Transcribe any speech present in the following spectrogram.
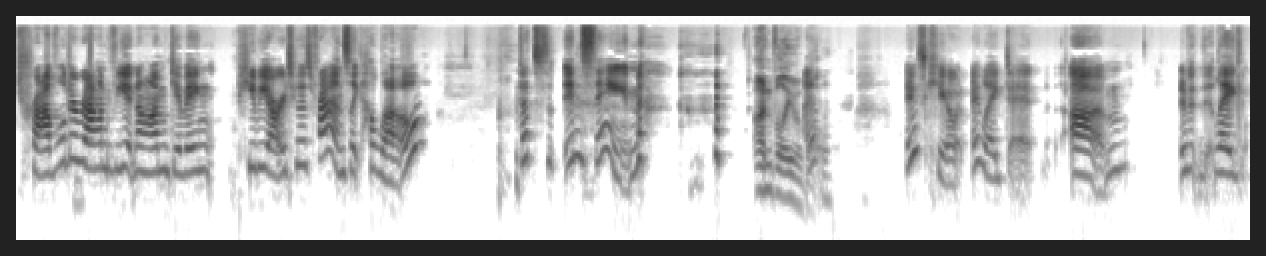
traveled around Vietnam giving PBR to his friends. Like, hello? That's insane. Unbelievable. It was cute. I liked it. Um like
